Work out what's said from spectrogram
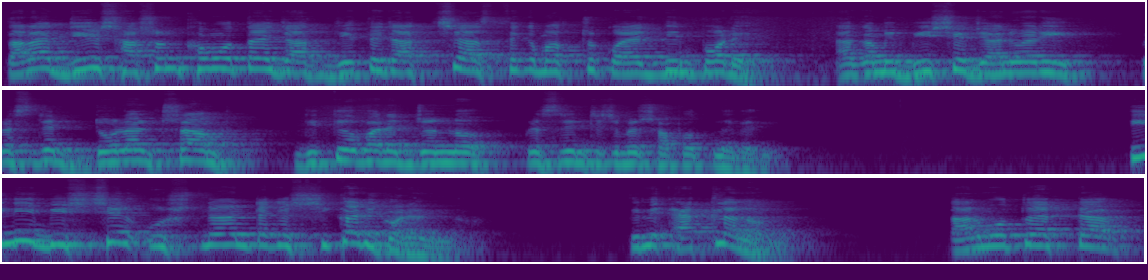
তারা যে শাসন ক্ষমতায় যা- যেতে যাচ্ছে আজ থেকে মাত্র কয়েকদিন পরে, আগামী বিশে জানুয়ারি প্রেসিডেন্ট ডোনাল্ড ট্রাম্প দ্বিতীয়বারের জন্য প্রেসিডেন্ট হিসেবে শপথ নেবেন। তিনি বিশ্বের উষ্ণায়নটাকে স্বীকারই করেন না। তিনি একলা নন। তার মতো একটা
